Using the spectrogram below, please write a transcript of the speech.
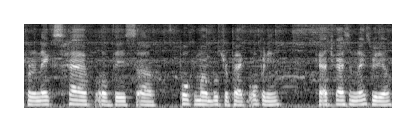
for the next half of this uh, Pokemon booster pack opening. Catch you guys in the next video.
